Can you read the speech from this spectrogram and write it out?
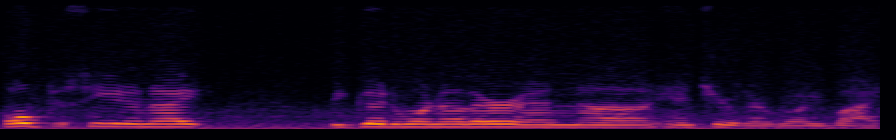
Hope to see you tonight be good to one another, and, uh, and cheers, everybody. Bye.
